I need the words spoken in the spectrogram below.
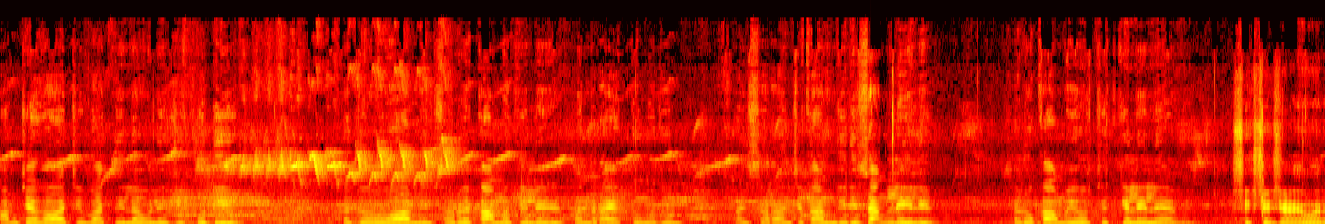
आमच्या गावाची बातमी लावली जी खोटी आहे. सदो आम्ही सर्व कामं केले पंधरा आयुक्तमधून आणि सरांची कामगिरी चांगली केली सर्व कामं व्यवस्थित केलेले आहे आम्ही. शिक्षक शाळेवर.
